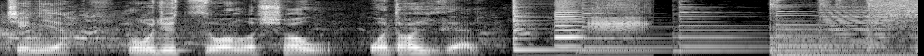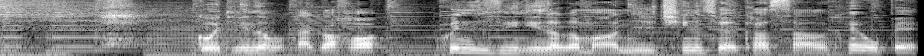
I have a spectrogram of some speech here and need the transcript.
今年啊，我就指望个笑话活到现在了。各位听众，大家好，欢迎收听今朝个网易轻松一刻上海话版，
